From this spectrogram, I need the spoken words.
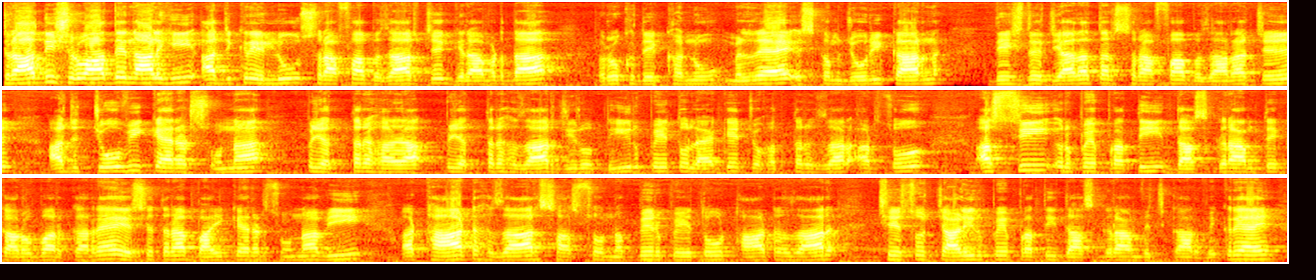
ਸ਼ਰਾਦ ਦੀ ਸ਼ੁਰੂਆਤ ਦੇ ਨਾਲ ਹੀ ਅੱਜ ਘਰੇਲੂ ਸਰਾਫਾ ਬਾਜ਼ਾਰ 'ਚ ਗਿਰਾਵਟ ਦਾ ਰੁਖ ਦੇਖਣ ਨੂੰ ਮਿਲ ਰਿਹਾ ਹੈ। ਇਸ ਕਮਜ਼ੋਰੀ ਕਾਰਨ ਦੇਸ਼ ਦੇ ਜ਼ਿਆਦਾਤਰ ਸਰਾਫਾ ਬਾਜ਼ਾਰਾਂ 'ਚ ਅੱਜ 24 ਕੈਰਟ ਸੋਨਾ 75030 ਰੁਪਏ ਤੋਂ ਲੈ ਕੇ 74880 ਰੁਪਏ ਪ੍ਰਤੀ 10 ਗ੍ਰਾਮ ਤੇ ਕਾਰੋਬਾਰ ਕਰ ਰਿਹਾ ਹੈ। ਇਸੇ ਤਰ੍ਹਾਂ 22 ਕੈਰਟ ਸੋਨਾ ਵੀ 68790 ਰੁਪਏ ਤੋਂ 68640 ਰੁਪਏ ਪ੍ਰਤੀ 10 ਗ੍ਰਾਮ ਵਿਚਕਾਰ ਵਿਕ ਰਿਹਾ ਹੈ।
